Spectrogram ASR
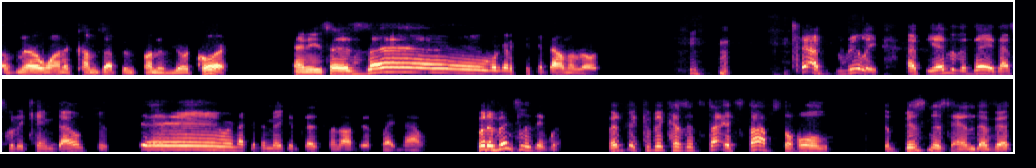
of marijuana comes up in front of your court? And he says, eh, "We're going to kick it down the road." Really, at the end of the day, that's what it came down to. Eh, we're not going to make a judgment on this right now, but eventually they will. But because it it stops the whole the business end of it.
